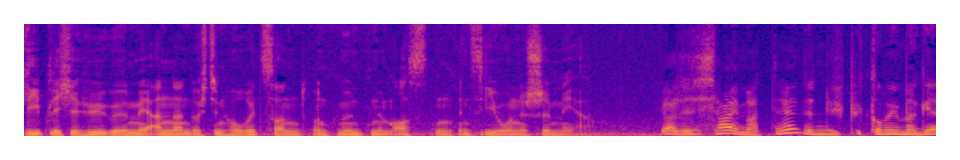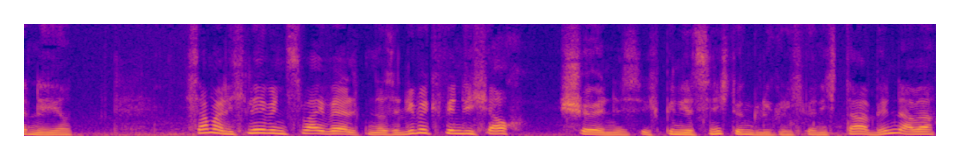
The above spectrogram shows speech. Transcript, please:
Liebliche Hügel meandern durch den Horizont und münden im Osten ins Ionische Meer. Ja, das ist Heimat. Ne? Ich komme immer gerne her. Ich sag mal, ich lebe in zwei Welten. Also Lübeck finde ich auch schön. Ich bin jetzt nicht unglücklich, wenn ich da bin, aber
